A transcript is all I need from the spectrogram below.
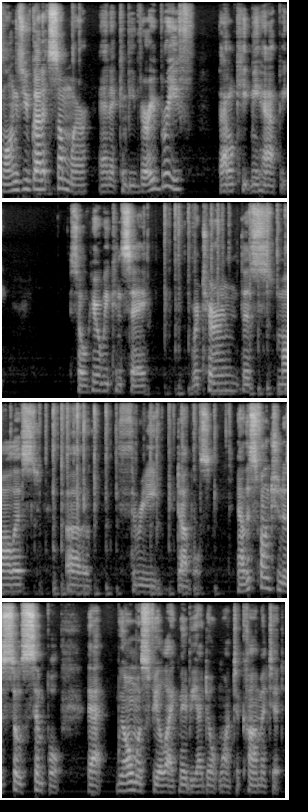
long as you've got it somewhere, and it can be very brief, that'll keep me happy. So here we can say, return the smallest of three doubles. Now this function is so simple that we almost feel like maybe I don't want to comment it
